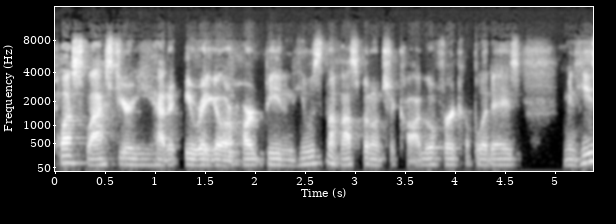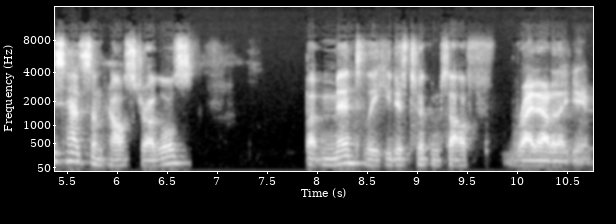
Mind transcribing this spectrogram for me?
Plus, last year he had an irregular heartbeat, and he was in the hospital in Chicago for a couple of days. I mean, he's had some health struggles, but mentally he just took himself right out of that game.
